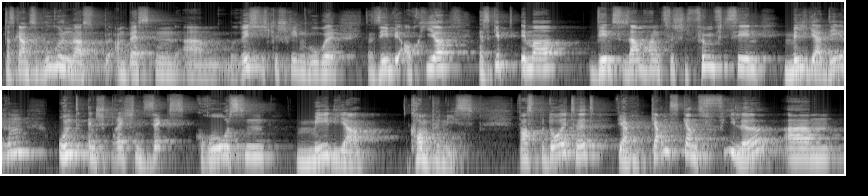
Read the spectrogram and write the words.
das Ganze googeln und das am besten ähm, richtig geschrieben googeln, dann sehen wir auch hier, es gibt immer den Zusammenhang zwischen 15 Milliardären und entsprechend sechs großen Media Companies. Was bedeutet, wir haben ganz, ganz viele ähm,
